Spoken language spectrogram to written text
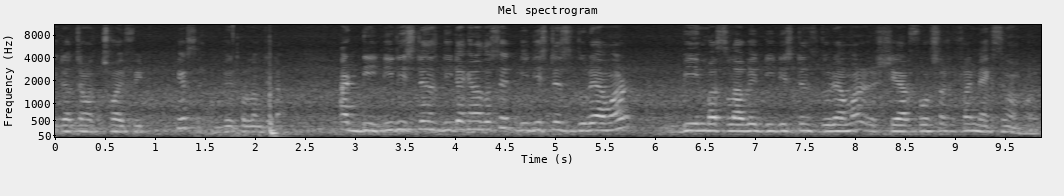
এটা হচ্ছে আমার ছয় ফিট ঠিক আছে? বের করলাম যেটা। আর ডি ডি ডিস্টেন্স ডিটা কেন ধরছে? ডি ডিস্টেন্স দূরে আমার বিম বা স্লাবে ডি ডিস্টেন্স দূরে আমার শেয়ার ফোর্সটা সবসময় ম্যাক্সিমাম হয়।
